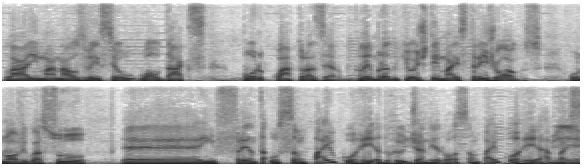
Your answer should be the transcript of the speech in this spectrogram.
lá em Manaus venceu o Aldax por 4 a 0. Lembrando que hoje tem mais três jogos. O Nova Iguaçu é, enfrenta o Sampaio Correia do Rio de Janeiro. Ó, Sampaio Correia, rapaz. Me...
